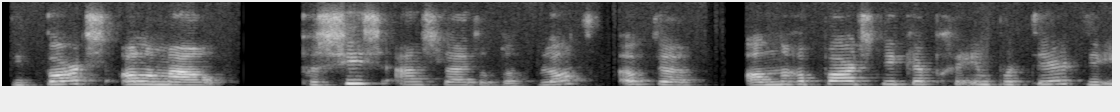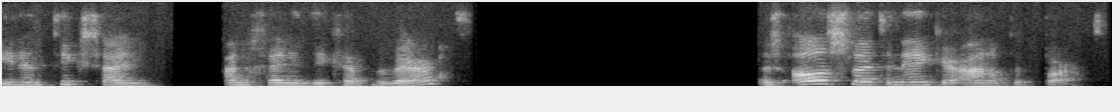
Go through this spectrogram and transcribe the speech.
die parts allemaal precies aansluiten op dat blad. Ook de andere parts die ik heb geïmporteerd, die identiek zijn aan degene die ik heb bewerkt. Dus alles sluit in één keer aan op het part.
